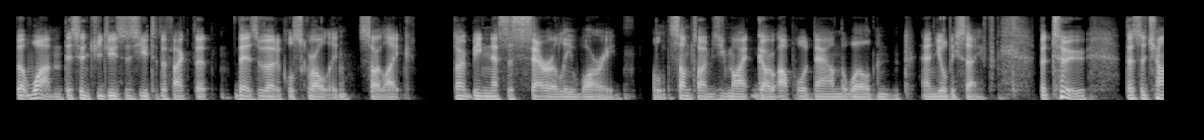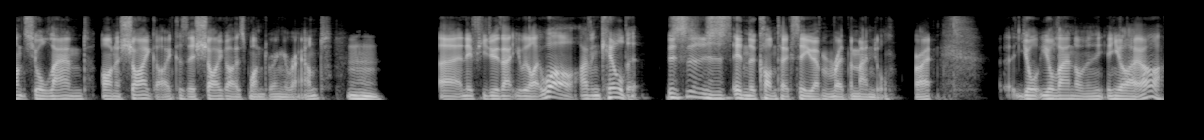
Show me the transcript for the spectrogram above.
But one, this introduces you to the fact that there's vertical scrolling, so like, don't be necessarily worried. Sometimes you might go up or down the world and, and you'll be safe. But two, there's a chance you'll land on a shy guy because there's shy guys wandering around. hmm Uh, and if you do that, you'll be like, "Whoa, I haven't killed it." This is in the context that you haven't read the manual, right? You'll you'll land on it and you're like, "Oh,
